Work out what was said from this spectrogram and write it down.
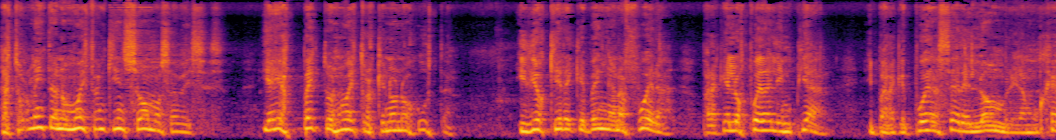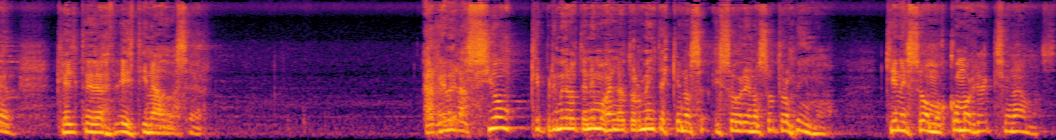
Las tormentas nos muestran quién somos a veces. Y hay aspectos nuestros que no nos gustan. Y Dios quiere que vengan afuera para que Él los pueda limpiar y para que pueda ser el hombre y la mujer que Él te ha destinado a ser. La revelación que primero tenemos en la tormenta es que es sobre nosotros mismos. ¿Quiénes somos? ¿Cómo reaccionamos?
